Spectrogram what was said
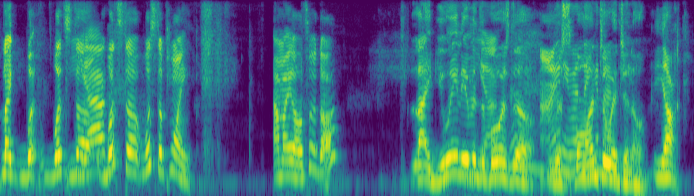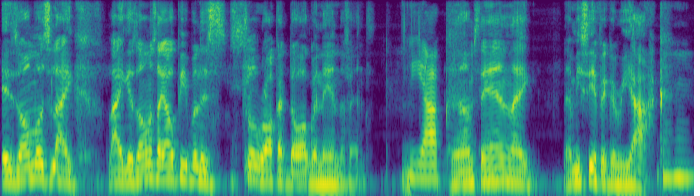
like what? What's the Yuck. what's the what's the point? Am I also a dog? like you ain't even Yeah. supposed to I ain't even respond to thinking it. You know, Yuck. it's almost like like it's almost like how people is throw rock at dog when they in the fence. Yuck. You know what I'm saying? Like, let me see if it can react. Mhm.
